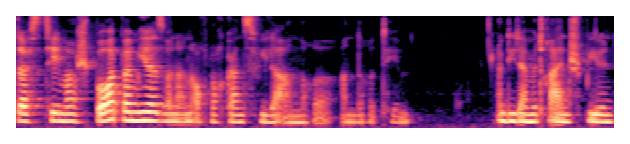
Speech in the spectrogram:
das Thema Sport bei mir, sondern auch noch ganz viele andere, andere Themen, die da mit reinspielen,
